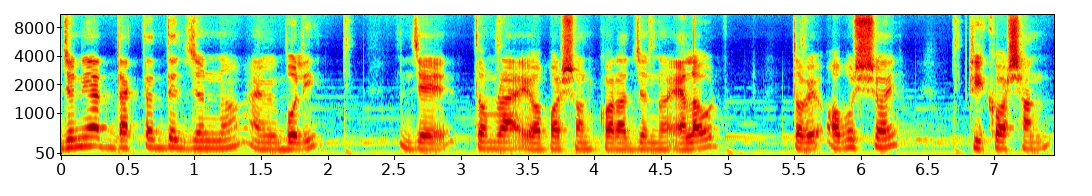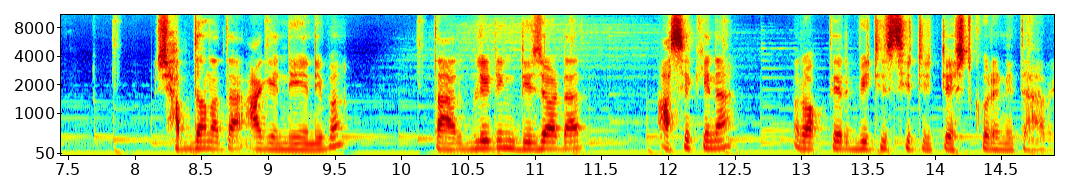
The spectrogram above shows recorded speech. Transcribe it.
জুনিয়র ডাক্তারদের জন্য আমি বলি যে তোমরা এই অপারেশন করার জন্য অ্যালাউড তবে অবশ্যই প্রিকশন সাবধানতা আগে নিয়ে নিবা। তার ব্লিডিং ডিসঅর্ডার আছে কি না রক্তের বিটিসিটি টেস্ট করে নিতে হবে।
